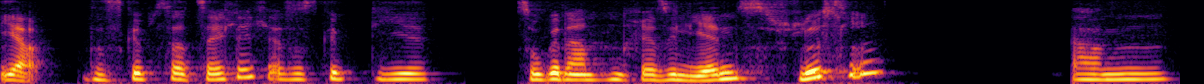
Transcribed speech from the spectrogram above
Ja, das gibt es tatsächlich. Also es gibt die sogenannten Resilienzschlüssel. Ähm,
